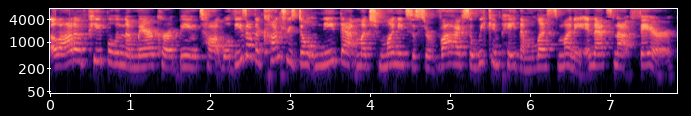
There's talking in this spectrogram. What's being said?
A lot of people in America are being taught, well, these other countries don't need that much money to survive, so we can pay them less money. And that's not fair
